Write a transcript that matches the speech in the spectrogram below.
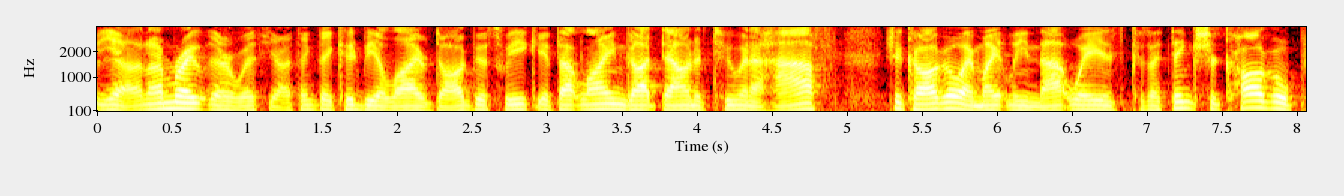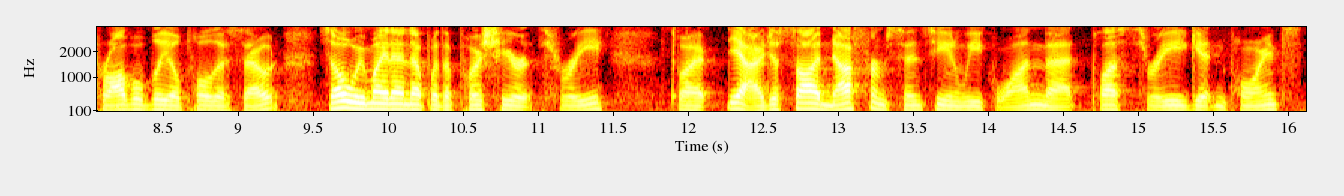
Yeah, and I'm right there with you. I think they could be a live dog this week. If that line got down to two and a half, Chicago, I might lean that way because I think Chicago probably will pull this out. So we might end up with a push here at three. But yeah, I just saw enough from Cincy in week one that plus three getting points.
